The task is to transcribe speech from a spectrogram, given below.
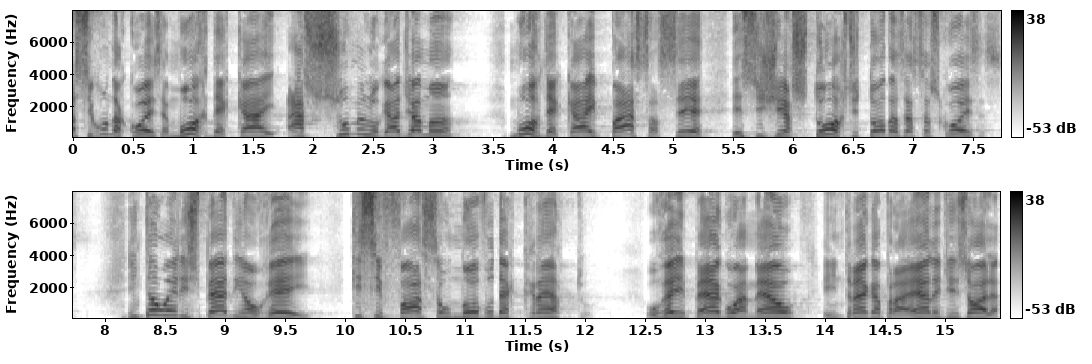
A segunda coisa, Mordecai assume o lugar de Amã. Mordecai passa a ser esse gestor de todas essas coisas. Então eles pedem ao rei que se faça um novo decreto. O rei pega o anel, entrega para ela e diz: Olha,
